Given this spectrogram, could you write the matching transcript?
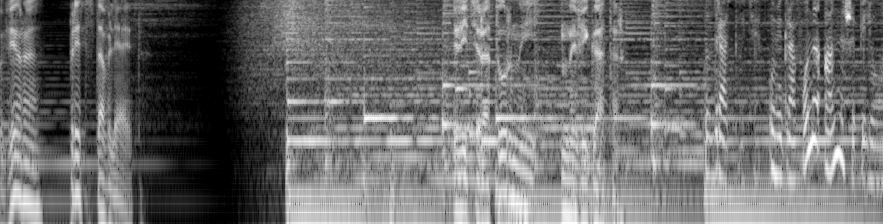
«Вера» представляет Литературный навигатор Здравствуйте! У микрофона Анна Шапилева.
